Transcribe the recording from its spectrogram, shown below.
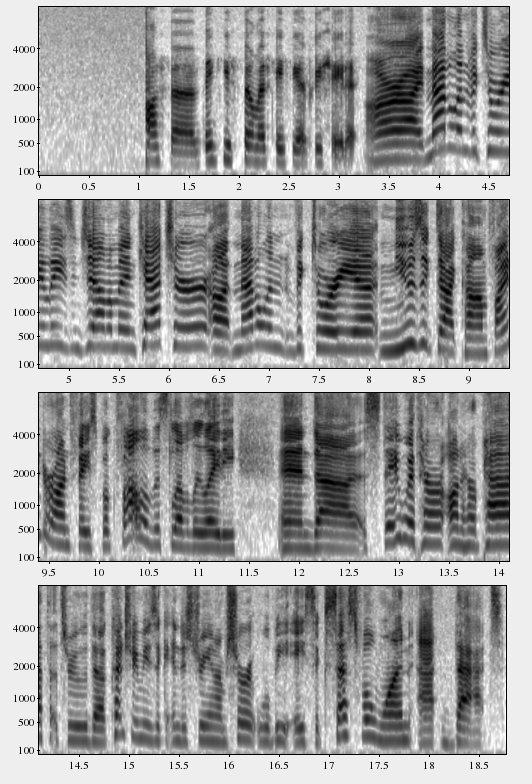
Awesome. Thank you so much, Casey. I appreciate it. All right. Madelyn Victoria, ladies and gentlemen. Catch her at MadelynVictoriaMusic.com. Find her on Facebook. Follow this lovely lady and uh, stay with her on her path through the country music industry, and I'm sure it will be a successful one at that.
